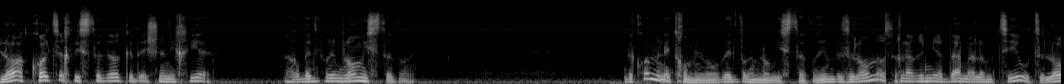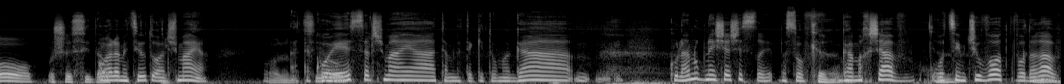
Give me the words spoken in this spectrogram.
לא הכל צריך להסתדר כדי שנחיה. הרבה דברים לא מסתדרים. בכל מיני תחומים הרבה דברים לא מסתדרים, וזה לא אומר שצריך להרים ידיים על המציאות, זה לא או שסידרת... או על המציאות או על שמעיה. או על המציאות. אתה כועס על שמעיה, אתה מנתק איתו מגע. כולנו בני 16 בסוף. כן. גם עכשיו כן. רוצים תשובות, כבוד כן. הרב.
